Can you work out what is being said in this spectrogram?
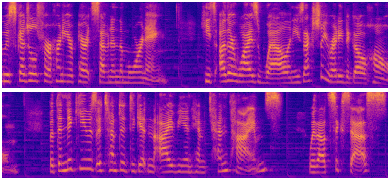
who is scheduled for a hernia repair at 7 in the morning. He's otherwise well and he's actually ready to go home. But the NICU's attempted to get an IV in him 10 times without success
